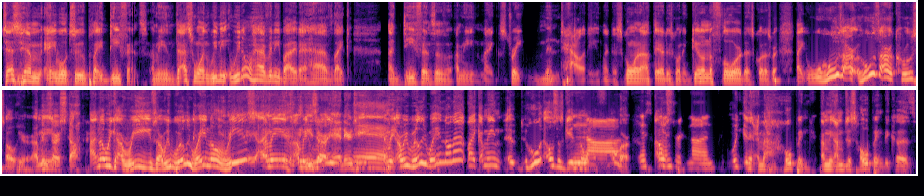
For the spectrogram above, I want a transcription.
just him able to play defense. I mean, that's one we need. We don't have anybody that have like a defensive. I mean, like straight mentality. Like that's going out there. That's going to get on the floor. That's going to like who's our who's our Caruso here? I mean, Who's our stopper? I know we got Reaves. Are we really waiting on Reaves? I mean, I mean, he's really? our energy. I mean, are we really waiting on that? Like, I mean, uh, who else is getting on the floor? it's I don't- Kendrick Nunn. We- am I hoping? I mean, I'm just hoping because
